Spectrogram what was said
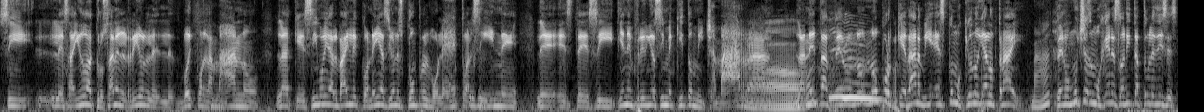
si les ayudo a cruzar el río, les, voy con la mano. La que sí voy al baile con ellas, yo les compro el boleto al cine. Le, este, si tienen frío, yo sí me quito mi chamarra. La neta, pero no, no por quedar bien, es como que uno ya lo trae. Pero muchas mujeres ahorita tú les dices,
